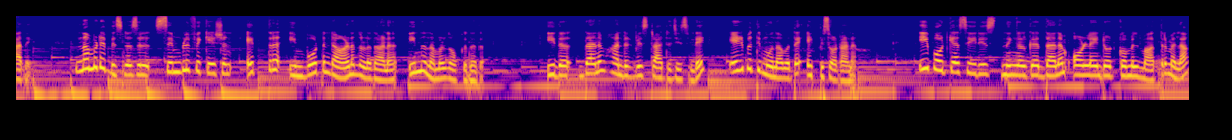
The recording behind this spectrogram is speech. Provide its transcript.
അതെ നമ്മുടെ ബിസിനസ്സിൽ സിംപ്ലിഫിക്കേഷൻ എത്ര ഇമ്പോർട്ടന്റ് ആണെന്നുള്ളതാണ് ഇന്ന് നമ്മൾ നോക്കുന്നത്. ഇത് ധനം ഹൺഡ്രഡ് ബി സ്ട്രാറ്റജീസിന്റെ എഴുപത്തിമൂന്നാമത്തെ എപ്പിസോഡാണ്. ഈ പോഡ്കാസ്റ്റ് സീരീസ് നിങ്ങൾക്ക് ധനം ഓൺലൈൻ ഡോട്ട് കോമിൽ മാത്രമല്ല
